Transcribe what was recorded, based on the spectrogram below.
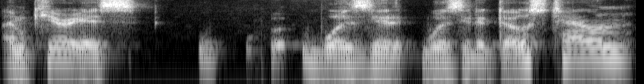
I'm curious, was it was it a ghost town,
